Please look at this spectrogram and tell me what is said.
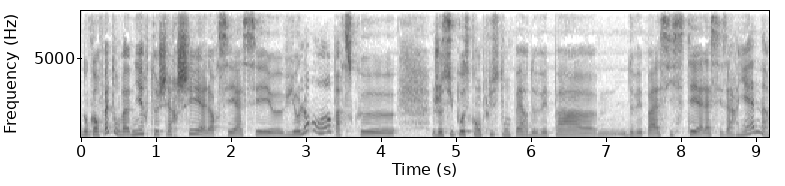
Donc en fait, on va venir te chercher. Alors c'est assez euh, violent hein, parce que euh, je suppose qu'en plus ton père devait pas devait pas assister à la césarienne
